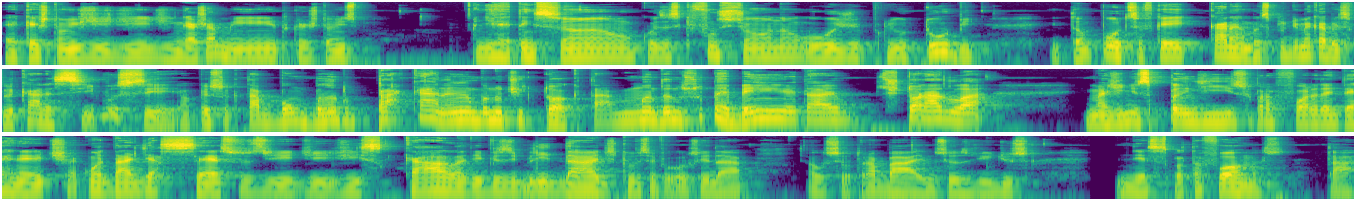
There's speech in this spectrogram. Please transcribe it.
é, questões de, de, de engajamento, questões de retenção, coisas que funcionam hoje para o YouTube. Então, putz, eu fiquei, caramba, explodiu minha cabeça. Falei, cara, se você é uma pessoa que tá bombando pra caramba no TikTok, tá mandando super bem, tá estourado lá, imagine expandir isso para fora da internet, a quantidade de acessos, de, de, de escala, de visibilidade que você vai conseguir dar ao seu trabalho, aos seus vídeos nessas plataformas, tá?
